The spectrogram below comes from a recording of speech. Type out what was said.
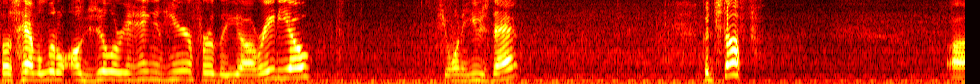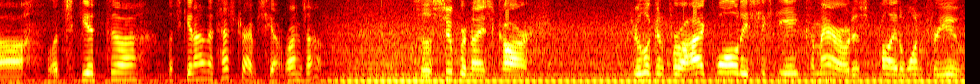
Does have a little auxiliary hanging here for the uh, radio, if you want to use that. Good stuff. Uh, let's get uh, let's get on a test drive, see how it runs out. It's a super nice car. If you're looking for a high quality 68 Camaro, this is probably the one for you.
